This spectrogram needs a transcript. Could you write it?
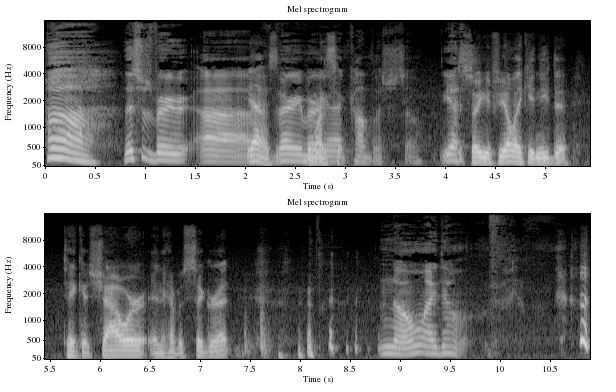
Ah, this was very, uh, Yes, very, very accomplished. So, yes. So you feel like you need to take a shower and have a cigarette? no, I don't.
